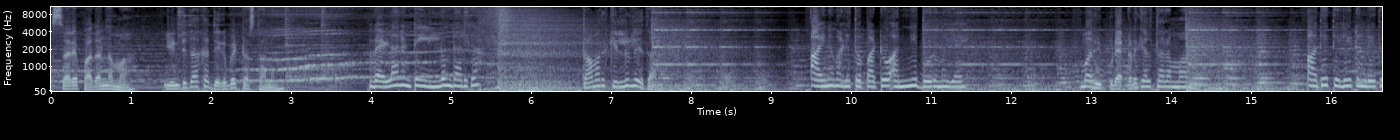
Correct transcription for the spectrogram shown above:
సరే పదండమ్మా ఇంటి దాకా దిగబెట్టొస్తాను వెళ్ళాలంటే ఇల్లుండాలిగా? తమరికి ఇల్లు లేదా? అయిన వాళ్ళతో పాటు అన్నీ దూరమయ్యాయి. మరి ఇప్పుడు ఎక్కడికి వెళ్తారమ్మా అదే తెలియటం లేదు.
